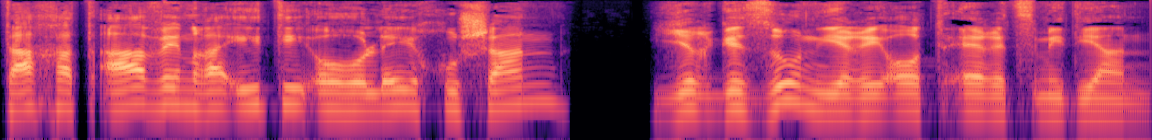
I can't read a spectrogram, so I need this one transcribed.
תחת אבן ראיתי אוהלי חושן, ירגזון יריעות ארץ מדיין.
